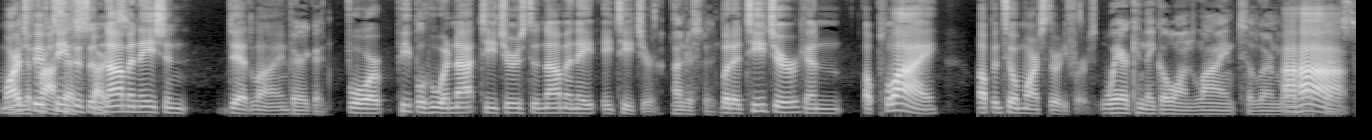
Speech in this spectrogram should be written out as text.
March 15th is the nomination deadline Very good. for people who are not teachers to nominate a teacher. Understood. But a teacher can apply up until March 31st. Where can they go online to learn more about Aha. this?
